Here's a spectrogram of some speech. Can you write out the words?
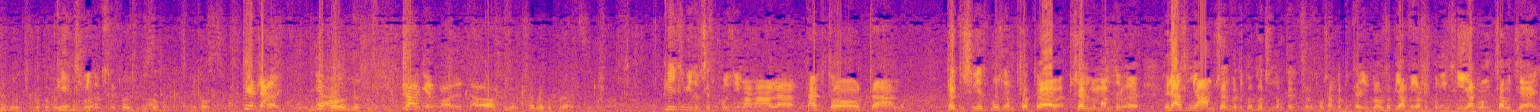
minut, no to to Pięć jest dużo. minut się To jest dużo, nie wolno. Pierdalaj, kurwa. Nie wolno się spóźnić. To nie wolno. Ja, Trzeba do pracy. 5 minut się spóźniłam, ale tak to ten. Tak to się nie spóźniam, co to? Przerwę mam, raz miałam przerwę tylko godzinną, wtedy poszłam do pizzerii, bo zrobiła wyjątek, bo nic nie jadłam cały dzień.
